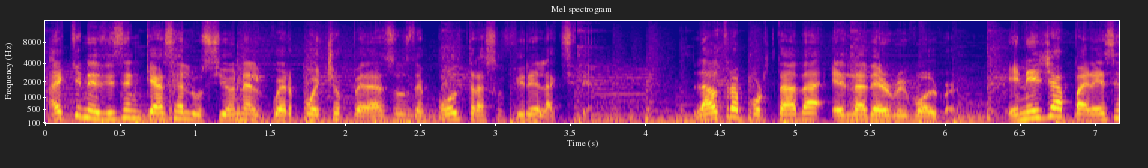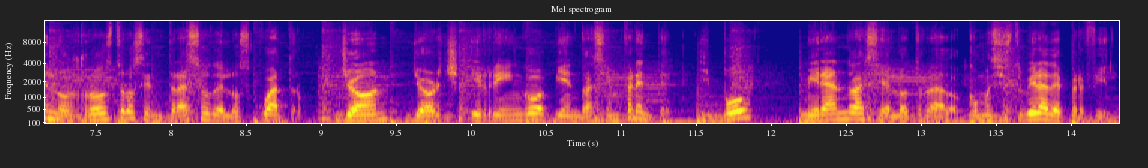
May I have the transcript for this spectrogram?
Hay quienes dicen que hace alusión al cuerpo hecho pedazos de Paul tras sufrir el accidente. La otra portada es la de Revolver. En ella aparecen los rostros en trazo de los cuatro, John, George y Ringo viendo hacia enfrente, y Paul mirando hacia el otro lado, como si estuviera de perfil.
